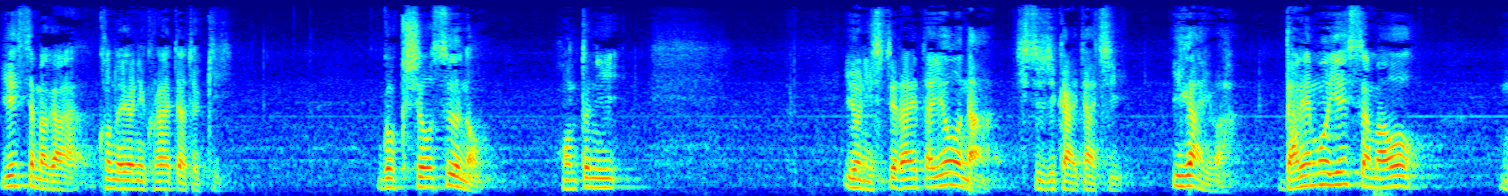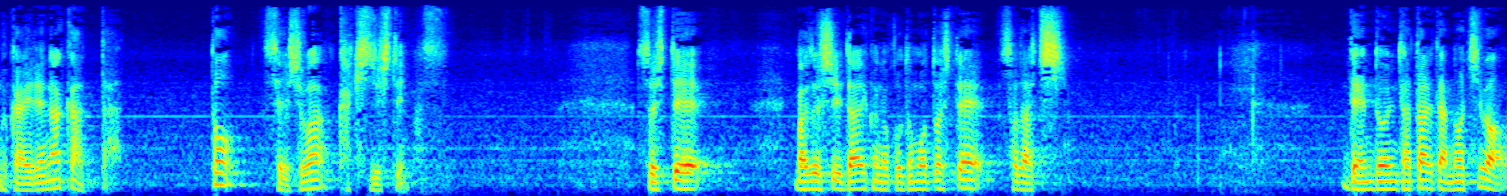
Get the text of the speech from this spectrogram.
イエス様がこの世に来られた時ごく少数の本当に世に捨てられたような羊飼いたち以外は誰もイエス様を迎え入れなかったと聖書は書き記しています。そして貧しい大工の子供として育ち伝道に立たれた後は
